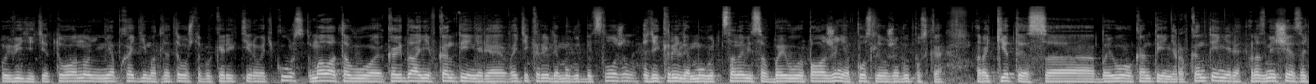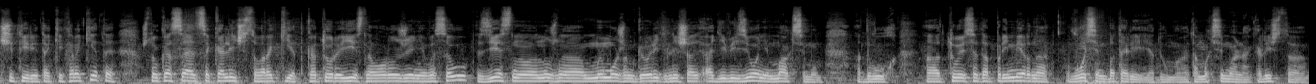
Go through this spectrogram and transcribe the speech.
вы видите, то оно необходимо для того, чтобы корректировать курс. Мало того, когда они в контейнере, эти крылья могут быть сложены. Эти крылья могут становиться в боевое положение после после уже выпуска ракеты с э, боевого контейнера. В контейнере размещается 4 таких ракеты. Что касается количества ракет, которые есть на вооружении ВСУ, здесь ну, нужно, мы можем говорить лишь о, о дивизионе максимум двух. А, то есть это примерно 8 батарей, я думаю. Это максимальное количество.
